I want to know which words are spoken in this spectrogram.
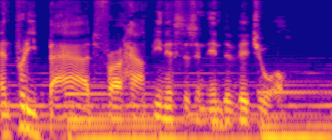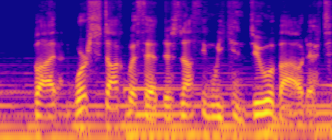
and pretty bad for our happiness as an individual. But we're stuck with it. There's nothing we can do about it.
